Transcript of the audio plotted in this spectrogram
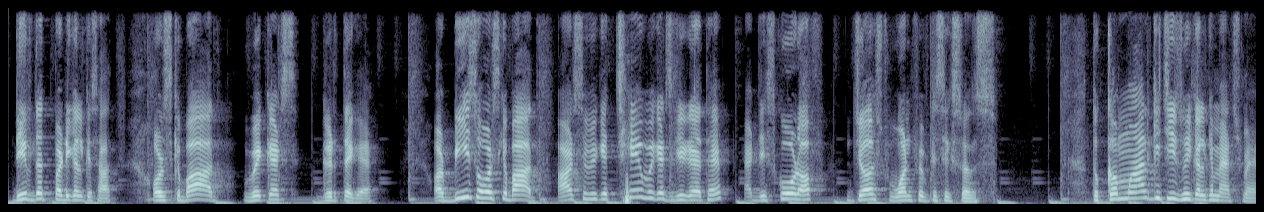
देवदत्त पडिकल के साथ। और उसके बाद विकेट्स गिरते गए। और 20 ओवर्स के बाद आरसीबी के 6 विकेट्स गिर गए थे at the score of just 156 runs तो कमाल की चीज़ हुई कल के मैच में।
